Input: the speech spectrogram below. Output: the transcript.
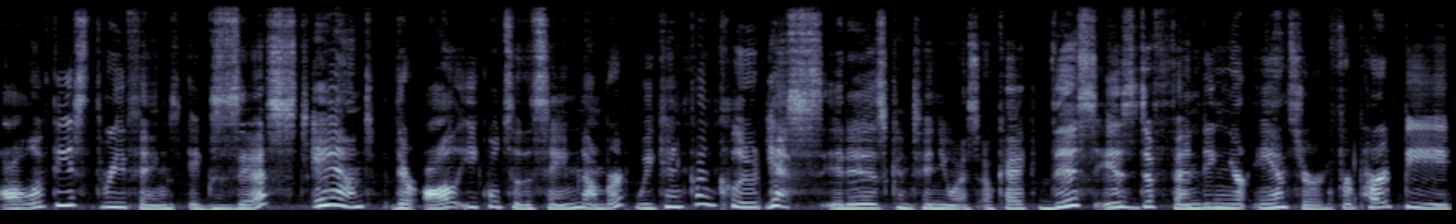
all of these three things exist and they're all equal to the same number, we can conclude, yes, it is continuous, okay? This is defending your answer. For part B,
